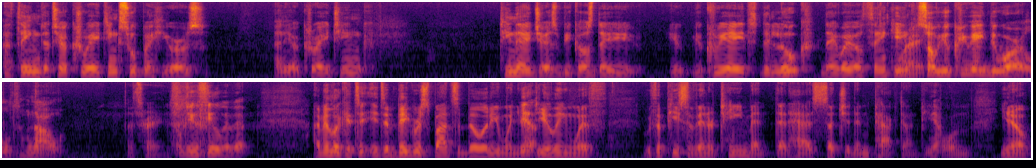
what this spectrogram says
a thing that you're creating superheroes and you're creating teenagers because they you, you create the look, the way of thinking. Right. So you create the world now. That's right. How do you feel with it? I mean, look, it's a, it's a big responsibility when you're Yeah. dealing with with a piece of entertainment that has such an impact on Yeah. people. And you know,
